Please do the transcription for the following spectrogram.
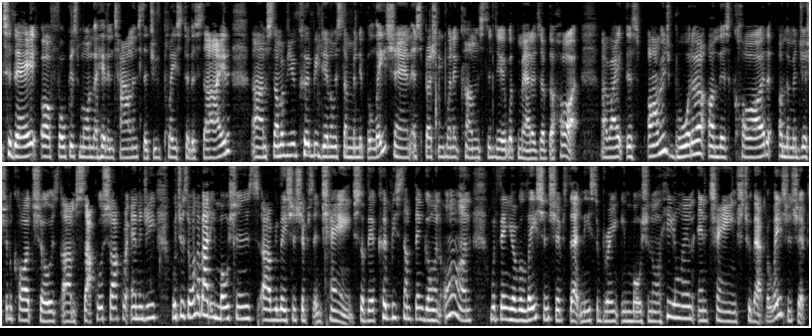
today or focus more on the hidden talents that you've placed to the side. Um, some of you could be dealing with some manipulation, especially when it comes to deal with matters of the heart. All right, this orange border on this card, on the magician card, shows um, sacral chakra energy, which is all about emotions, uh, relationships, and change. So there could be something going on within your relationships that needs to bring emotional healing and change to that relationship.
